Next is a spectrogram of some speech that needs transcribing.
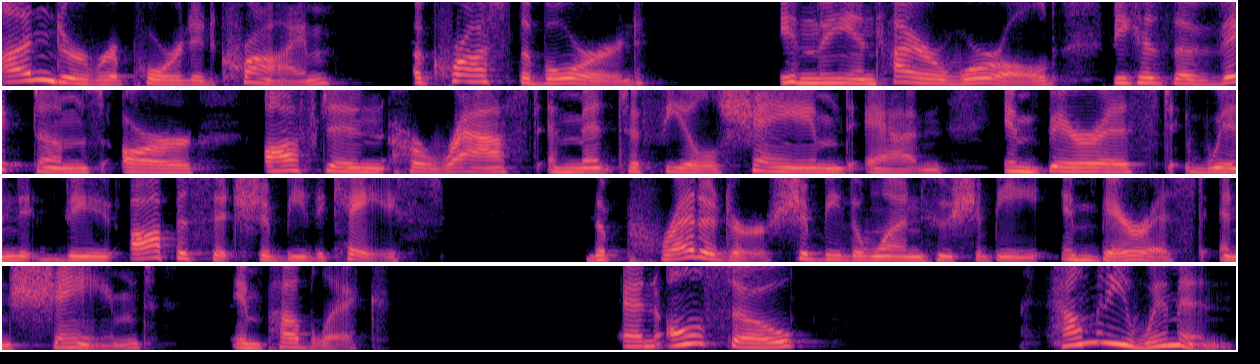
underreported crime across the board in the entire world because the victims are often harassed and meant to feel shamed and embarrassed when the opposite should be the case. The predator should be the one who should be embarrassed and shamed in public. And also, how many women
